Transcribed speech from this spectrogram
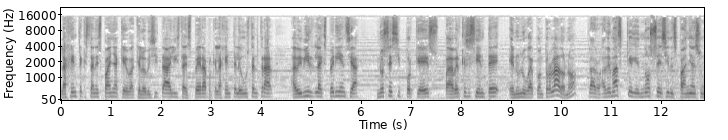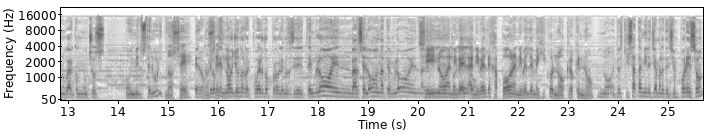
La gente que está en España, que, va, que lo visita, hay lista de espera, porque la gente le gusta entrar a vivir la experiencia. No sé si porque es para ver qué se siente en un lugar controlado, ¿no? Claro, además que no sé si en España es un lugar con muchos movimientos telúricos. No sé. Pero no creo sé, que no, yo no recuerdo problemas así de tembló en Barcelona, tembló en Madrid. Sí, no, a nivel, a nivel de Japón, a nivel de México, no, creo que no. No, entonces quizá también les llama la atención por eso.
